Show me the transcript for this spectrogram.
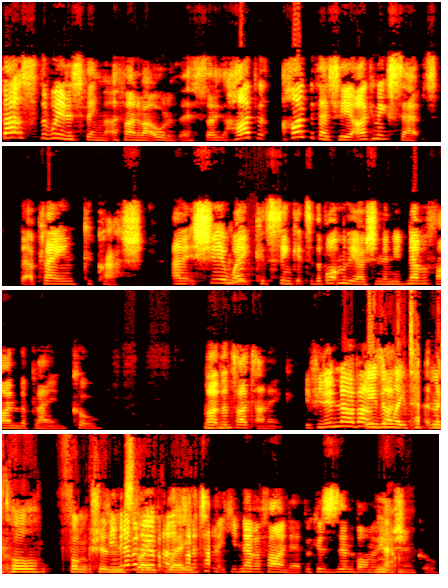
that's the weirdest thing that I find about all of this. So hypo- hypothetically, I can accept that a plane could crash and its sheer Mhm. weight could sink it to the bottom of the ocean and you'd never find the plane. Cool. Like the Titanic. If you didn't know about Mm-hmm. Even the Ti- like technical functions, if you never knew like about where the Titanic, you'd never find it because it's in the bottom of the No. ocean. Cool.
